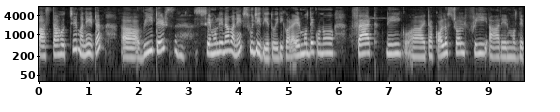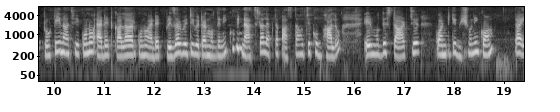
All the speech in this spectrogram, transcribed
পাস্তা হচ্ছে মানে এটা উইটের সেমোলিনা মানে সুজি দিয়ে তৈরি করা। এর মধ্যে কোনো ফ্যাট নেই এটা কোলেস্ট্রল ফ্রি আর এর মধ্যে প্রোটিন আছে। কোনো অ্যাডেড কালার কোনো অ্যাডেড প্রিজারভেটিভ এটার মধ্যে নেই। খুবই ন্যাচারাল একটা পাস্তা হচ্ছে, খুব ভালো। এর মধ্যে স্টার্চের কোয়ান্টিটি ভীষণই কম। তাই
